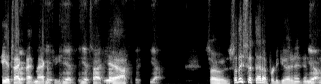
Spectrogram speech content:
He attacked Pat he- McAfee. He, had he attacked Yeah. Pat McAfee. Yeah, So so they set that up pretty good, and it, and Yeah.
